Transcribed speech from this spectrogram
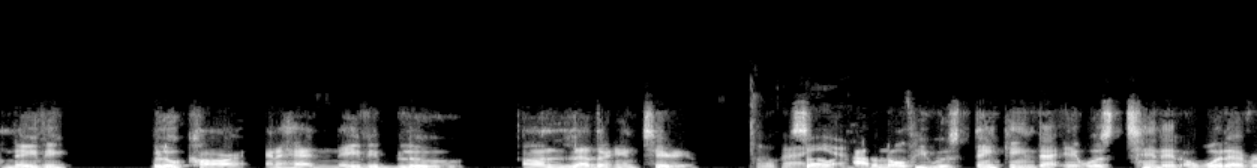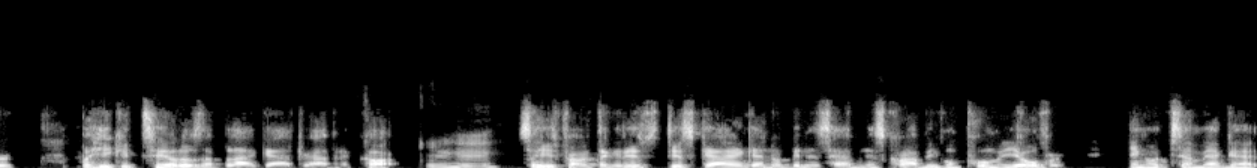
navy blue car and I had navy blue uh, leather interior. Okay. So yeah. I don't know if he was thinking that it was tinted or whatever, but he could tell there was a black guy driving a car. Mm-hmm. So he's probably thinking this this guy ain't got no business having this car, but he's gonna pull me over. Ain't gonna tell me I got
